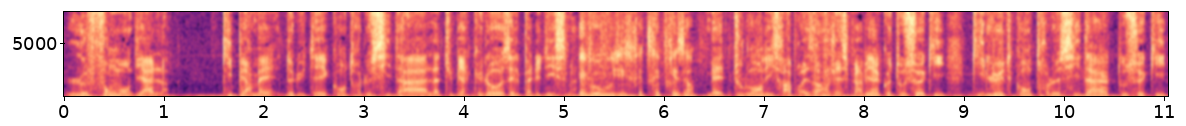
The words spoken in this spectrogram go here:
le Fonds mondial qui permet de lutter contre le sida, la tuberculose et le paludisme. Et vous, vous y serez très présent. Mais tout le monde y sera présent. J'espère bien que tous ceux qui, qui luttent contre le sida, tous ceux qui,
